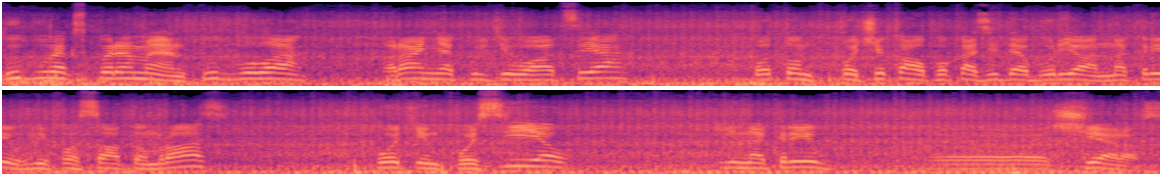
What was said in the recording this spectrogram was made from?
Тут був експеримент, тут була рання культивація, потім почекав, поки зійде бур'ян, накрив гліфосатом раз, потім посіяв і накрив е, ще раз.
